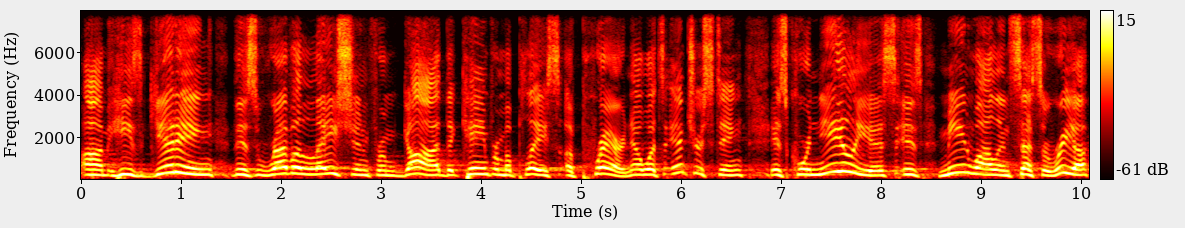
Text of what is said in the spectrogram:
um, he's getting this revelation from God that came from a place of prayer. Now, what's interesting is Cornelius is meanwhile in Caesarea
